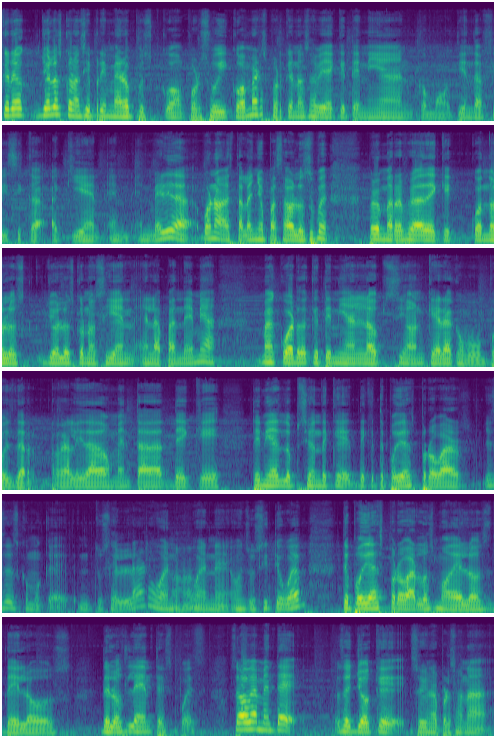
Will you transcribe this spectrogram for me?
creo yo los conocí primero pues como por su e-commerce porque no sabía que tenían como tienda física aquí en, en, Mérida. Bueno, hasta el año pasado lo supe, pero me refiero a de que cuando los yo los conocí en, en la pandemia, me acuerdo que tenían la opción que era como pues de realidad aumentada de que tenías la opción de que, de que te podías probar, ya sabes, como que en tu celular o en, o en, o en su sitio web, te podías probar los modelos de los de los lentes, pues. O obviamente, o sea, yo que soy una persona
